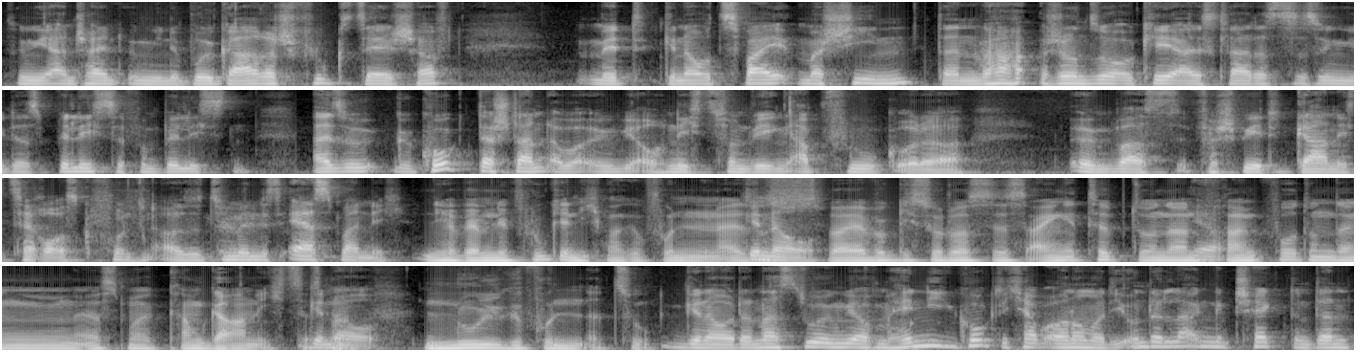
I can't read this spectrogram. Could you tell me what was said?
ist irgendwie anscheinend irgendwie eine bulgarische Fluggesellschaft mit genau zwei Maschinen. Dann war schon so, okay, alles klar, das ist irgendwie das Billigste vom Billigsten. Also geguckt, da stand aber irgendwie auch nichts von wegen Abflug oder irgendwas verspätet, gar nichts herausgefunden. Also zumindest erstmal nicht. Ja, wir haben den Flug ja nicht mal gefunden. Also Genau. es war ja wirklich so, du hast es eingetippt und dann Ja. Frankfurt und dann erstmal kam gar nichts. Erstmal Genau. Null gefunden dazu. Genau, dann hast du irgendwie auf dem Handy geguckt. Ich habe auch nochmal die Unterlagen gecheckt und dann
